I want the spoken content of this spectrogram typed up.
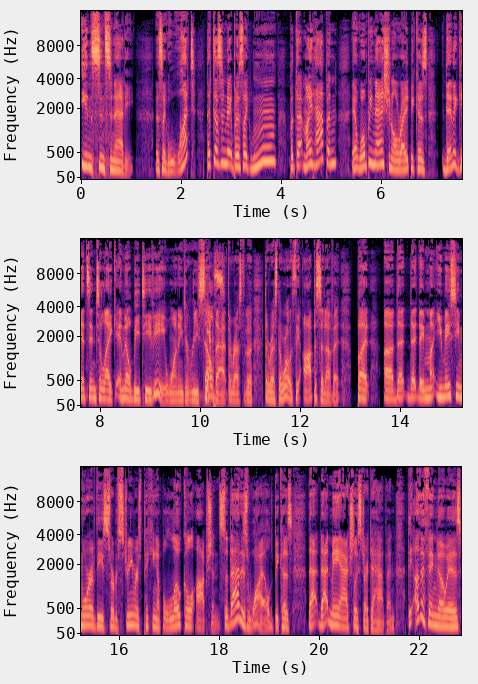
in Cincinnati. It's like, what? That doesn't make, but it's like, mm, but that might happen. It won't be national, right? Because then it gets into like MLB TV wanting to resell Yes. that the rest of the, the rest of the world. It's the opposite of it. But, uh, that, that they might, you may see more of these sort of streamers picking up local options. So that is wild because that, that may actually start to happen. The other thing though is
